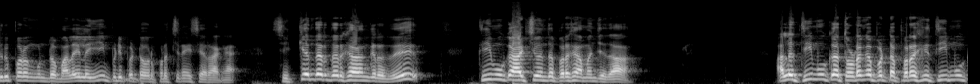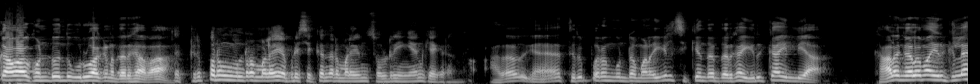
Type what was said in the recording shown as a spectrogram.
திருப்பரங்குன்ற மலையிலையும் இப்படிப்பட்ட ஒரு பிரச்சனையை செய்கிறாங்க சிக்கந்தர் தர்காங்கிறது திமுக ஆட்சி வந்த பிறகு அமைஞ்சதா? அல்லது திமுக தொடங்கப்பட்ட பிறகு திமுகவா கொண்டு வந்து உருவாக்கின தர்காவா? திருப்பரங்குன்ற மலை எப்படி சிக்கந்தர் மலைன்னு சொல்றீங்கன்னு கேக்குறாங்க. அதாவதுங்க திருப்பரங்குன்ற மலையில் சிக்கந்தர் தர்கா இருக்கா இல்லையா? காலங்காலமாக இருக்குல்ல.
